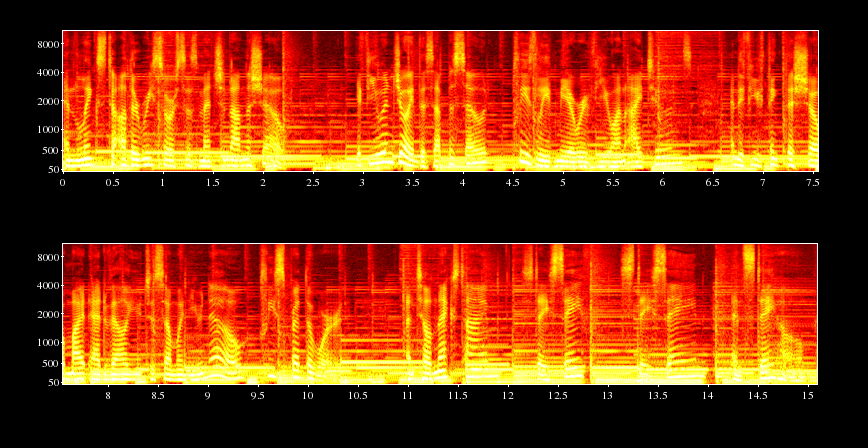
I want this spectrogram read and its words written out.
and links to other resources mentioned on the show. If you enjoyed this episode, please leave me a review on iTunes, and if you think this show might add value to someone you know, please spread the word. Until next time, stay safe, stay sane, and stay home.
